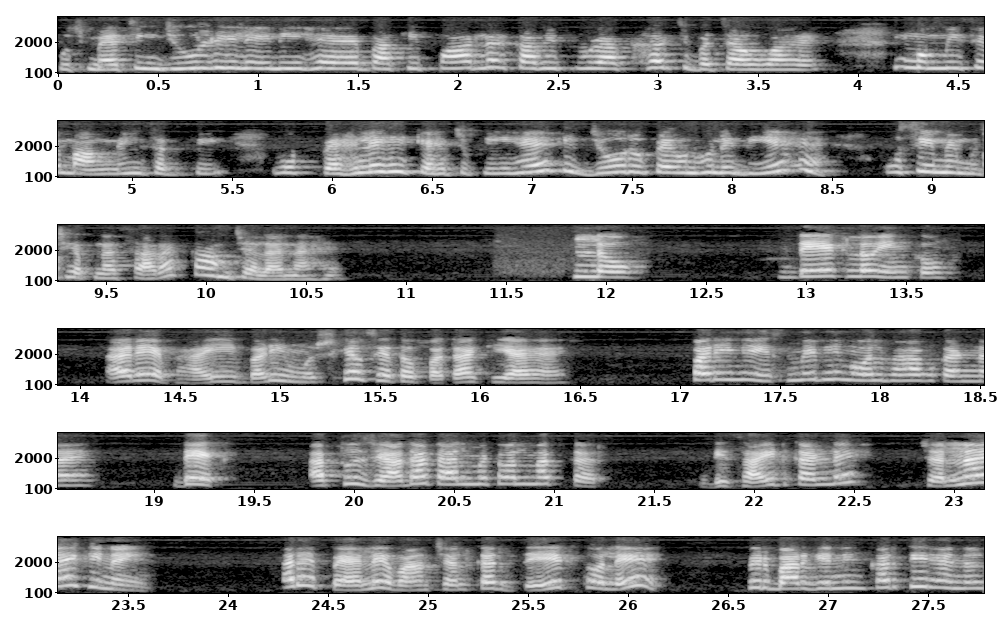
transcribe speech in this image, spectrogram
कुछ मैचिंग ज्वेलरी लेनी है बाकी पार्लर का भी पूरा खर्च बचा हुआ है। मम्मी से मांग नहीं सकती। वो पहले ही कह चुकी हैं कि जो रुपए उन्होंने दिए हैं उसी में मुझे अपना सारा काम चलाना है। लो देख लो इनको। अरे भाई बड़ी मुश्किल से तो पता किया है। पर इन्हें इसमें भी मोल भाव करना है। देख अब तू ज़्यादा टाल मटोल मत कर। डिसाइड कर ले चलना है कि नहीं? अरे पहले वहाँ चलकर देख तो ले फिर बार्गेनिंग करती रहना।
